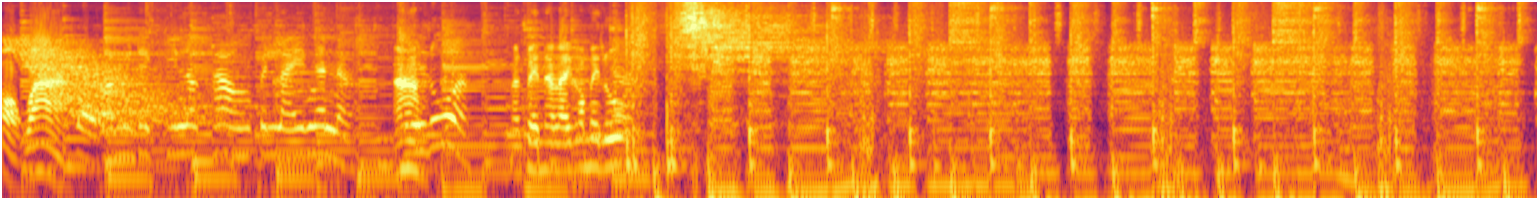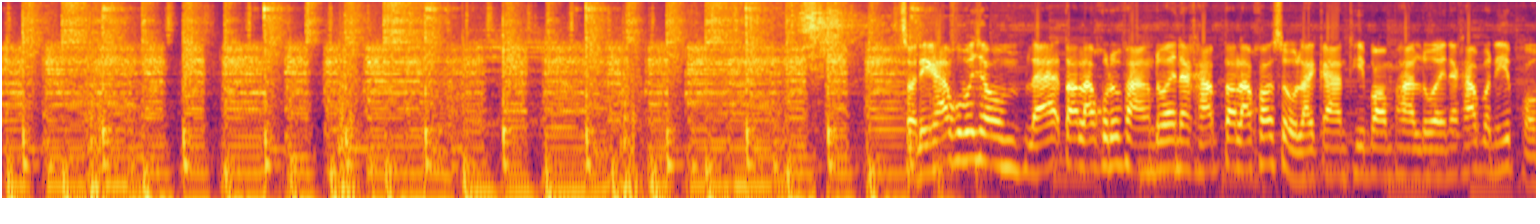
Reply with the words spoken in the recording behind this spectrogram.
บอกว่า บอกว่าไม่ได้กินแล้วข้าวมันเป็นไรงั้นน่ะอ้าว ไม่รู้อะ มันเป็นอะไรก็ไม่รู้ สวัสดีครับคุณผู้ชม และต้อนรับคุณผู้ฟังด้วยนะครับต้อนรับเข้าสู่รายการทีบอมพารวยนะครับวันนี้ผม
